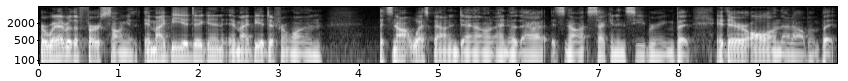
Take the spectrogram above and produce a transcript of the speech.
or whatever the first song is. It might be "You Diggin," it might be a different one. It's not Westbound and Down. I know that it's not Second and Sebring, but it, they're all on that album. But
